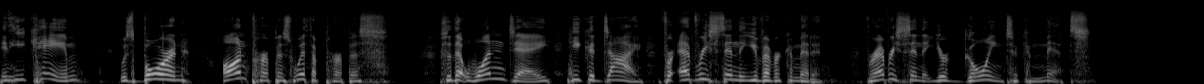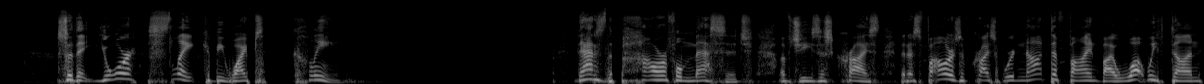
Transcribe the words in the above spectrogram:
And he came, was born on purpose, with a purpose so that one day he could die for every sin that you've ever committed, for every sin that you're going to commit, so that your slate could be wiped clean. That is the powerful message of Jesus Christ. That as followers of Christ, we're not defined by what we've done,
